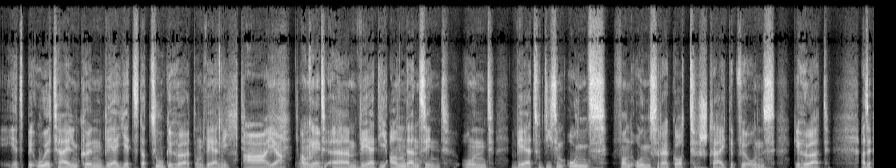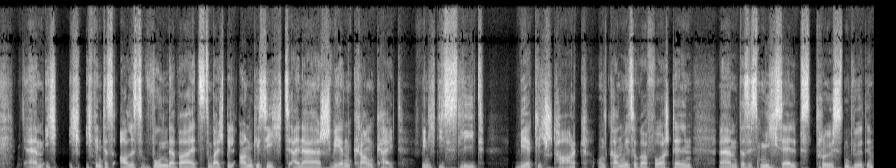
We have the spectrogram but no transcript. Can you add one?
jetzt beurteilen können, wer jetzt dazugehört und wer nicht. Ah, ja. Okay. Und ähm, wer die anderen sind und wer zu diesem uns von unserer Gott streitet für uns gehört. Also ähm, ich, ich, ich finde das alles wunderbar. Jetzt zum Beispiel angesichts einer schweren Krankheit finde ich dieses Lied wirklich stark und kann mir sogar vorstellen, ähm, dass es mich selbst trösten würde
